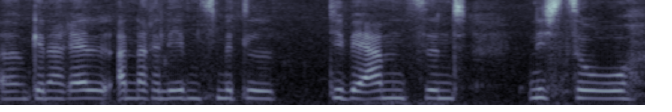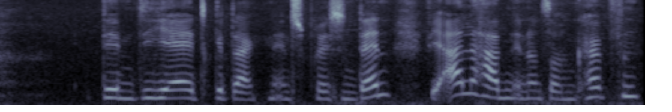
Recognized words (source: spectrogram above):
äh, generell andere Lebensmittel, die wärmend sind, nicht so dem Diätgedanken entsprechen. Denn wir alle haben in unseren Köpfen,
